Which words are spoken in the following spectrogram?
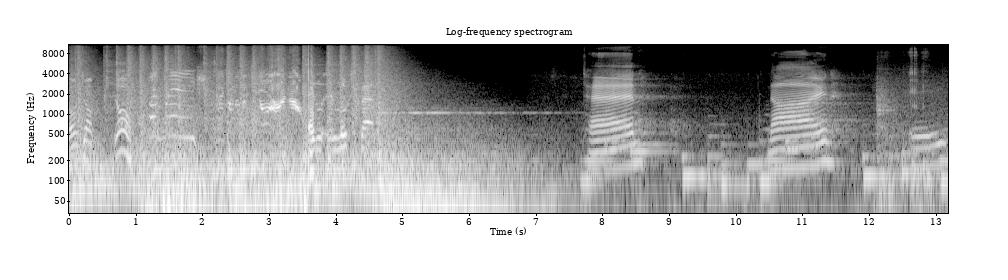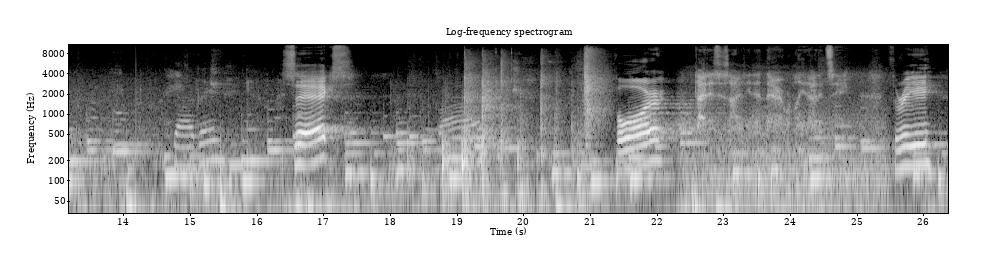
Don't jump. Oh! My leg. It, it looks bad. Ten, nine, eight, seven, six, five, four. Tydus is hiding in there. We're playing hide and seek. Three,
